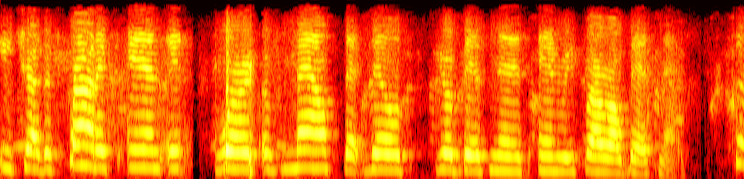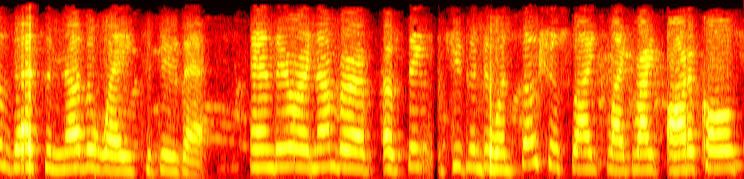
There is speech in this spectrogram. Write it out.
each other's products, and it's word of mouth that builds your business and referral business. So that's another way to do that. And there are a number of, of things that you can do on social sites like write articles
